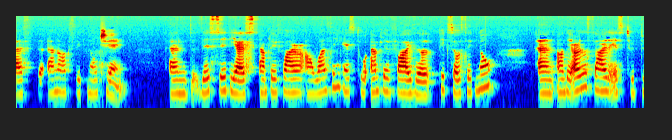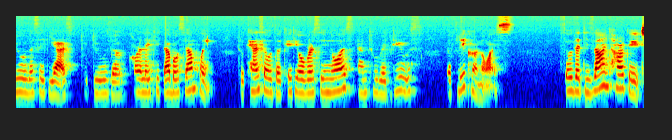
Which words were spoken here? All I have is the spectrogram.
as the analog signal chain. And this CDS amplifier on one thing is to amplify the pixel signal, and on the other side is to do the CDS, to do the correlated double sampling, to cancel the KT over C noise and to reduce the flicker noise. So the design target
